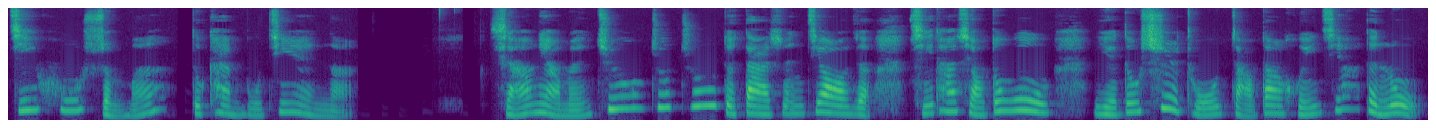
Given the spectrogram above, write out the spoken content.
几乎什么都看不见了。小鸟们啾啾啾的大声叫着，其他小动物也都试图找到回家的路。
